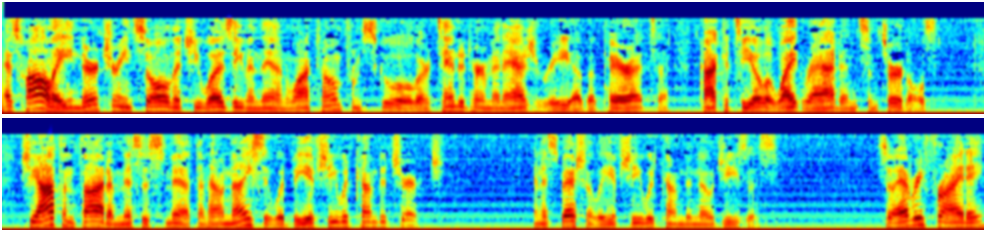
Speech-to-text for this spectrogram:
As Holly, nurturing soul that she was even then, walked home from school or tended her menagerie of a parrot, a cockatiel, a white rat, and some turtles, she often thought of Mrs. Smith and how nice it would be if she would come to church, and especially if she would come to know Jesus. So every Friday,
